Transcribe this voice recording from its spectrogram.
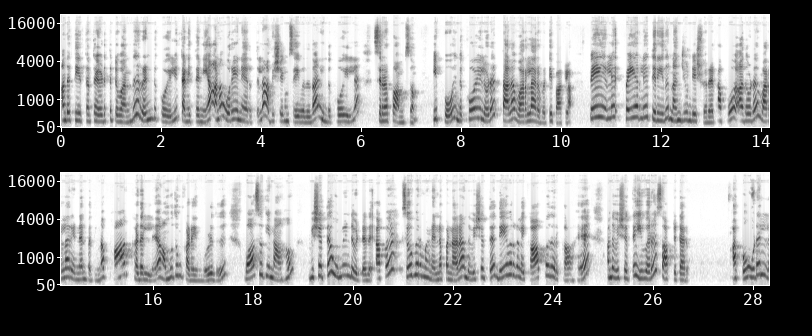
அந்த தீர்த்தத்தை எடுத்துட்டு வந்து ரெண்டு கோயிலையும் தனித்தனியா ஆனா ஒரே நேரத்துல அபிஷேகம் செய்வதுதான் இந்த கோயில்ல சிறப்பு அம்சம். இப்போ இந்த கோயிலோட தல வரலாறை பத்தி பார்க்கலாம். பெயர்ல பெயர்லே தெரியுது நஞ்சுண்டேஸ்வரர். அப்போ அதோட வரலாறு என்னன்னு பாத்தீங்கன்னா பார்க்கடல்ல அமுதம் கடையும் பொழுது வாசுகி நாகம் விஷத்தை உமிழ்ந்து விட்டது. அப்ப சிவபெருமான் என்ன பண்ணாரு? அந்த விஷத்தை தேவர்களை காப்பதற்காக அந்த விஷத்தை இவரு சாப்பிட்டுட்டாரு. அப்போ உடல்ல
